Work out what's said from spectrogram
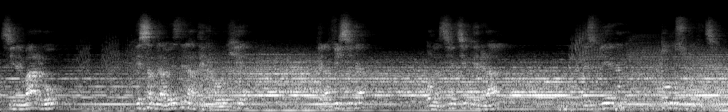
Sin embargo, es a través de la tecnología que la física o la ciencia en general despliegan todo su potencial.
